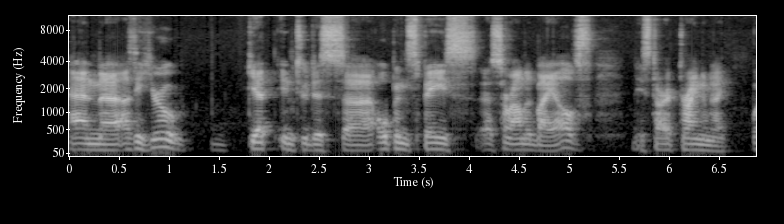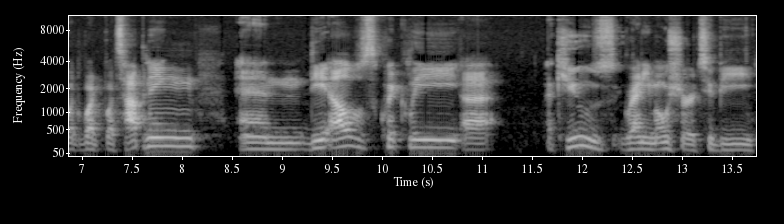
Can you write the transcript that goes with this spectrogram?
and uh, as the hero get into this uh, open space uh, surrounded by elves, they start trying to like, what what what's happening? And the elves quickly uh, accuse Granny Mosher to be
